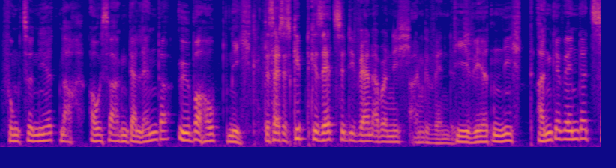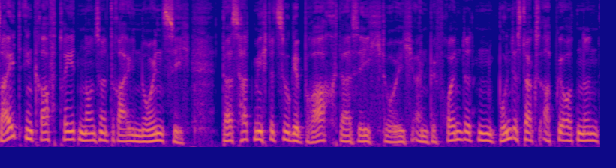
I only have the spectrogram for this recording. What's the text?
funktioniert nach Aussagen der Länder überhaupt nicht. Das heißt, es gibt Gesetze, die werden aber nicht angewendet. Die werden nicht angewendet seit Inkrafttreten 1993. Das hat mich dazu gebracht, dass ich durch einen befreundeten Bundestagsabgeordneten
